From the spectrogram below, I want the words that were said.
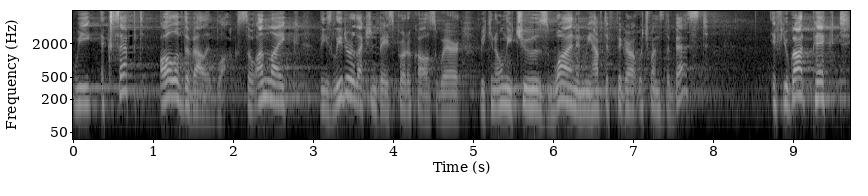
we accept all of the valid blocks. So unlike these leader election-based protocols where we can only choose one and we have to figure out which one's the best, if you got picked,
